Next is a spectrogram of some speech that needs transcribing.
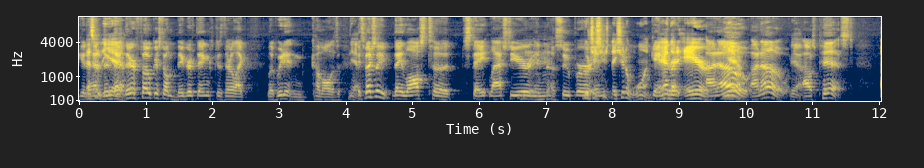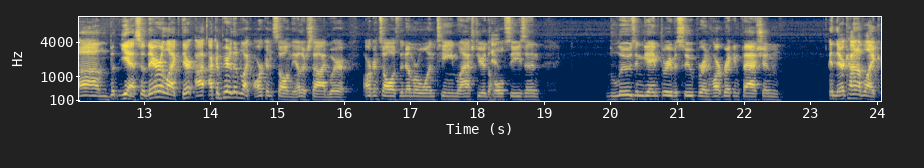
get That's ahead. what- they're, yeah. they're focused on bigger things because they're like, look, we didn't come all this. Yeah. Especially they lost to State last year in a super. which is, they should have won. game They had that air. I know, I know. Yeah. I was pissed. Um, but yeah, so they're like they're I, I compare them to like Arkansas on the other side where Arkansas was the number one team last year the Yeah. whole season, lose in game three of a super in heartbreaking fashion, and they're kind of like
